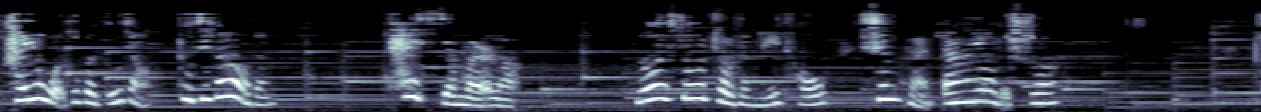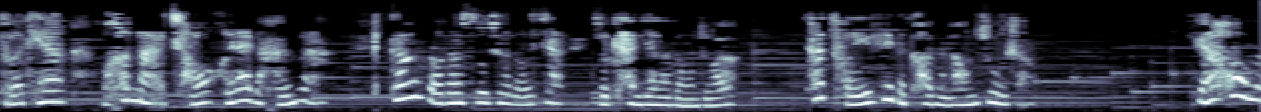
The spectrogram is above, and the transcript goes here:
还有我这个主角不知道的？太邪门了！罗苏皱着眉头，深感担忧的说：“昨天我和马乔回来的很晚，刚走到宿舍楼下，就看见了董卓。他颓废的靠在廊柱上，然后呢，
